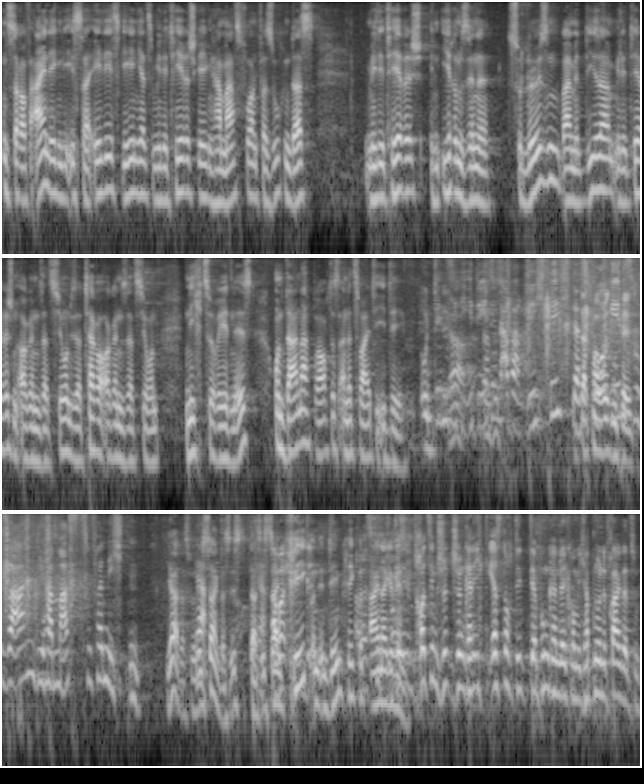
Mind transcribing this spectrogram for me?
uns darauf einigen, die Israelis gehen jetzt militärisch gegen Hamas vor und versuchen das militärisch in ihrem Sinne zu lösen, weil mit dieser militärischen Organisation, dieser Terrororganisation nicht zu reden ist. Und danach braucht es eine zweite Idee. Und Finden Sie die Idee denn aber richtig, das Vorgehen zu sagen, die Hamas zu vernichten? Ja, das würde ja. ich sagen. Das ist, das ja. ist ein aber, Krieg und in dem Krieg wird einer gewinnen. Trotzdem, schön, kann ich erst noch, der Punkt kann gleich kommen. Ich habe nur eine Frage dazu.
